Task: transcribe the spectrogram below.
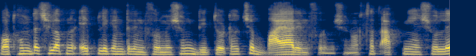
প্রথমটা ছিল আপনার অ্যাপ্লিকেন্টের ইনফরমেশন দ্বিতীয়টা হচ্ছে বায়ার ইনফরমেশন অর্থাৎ আপনি আসলে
